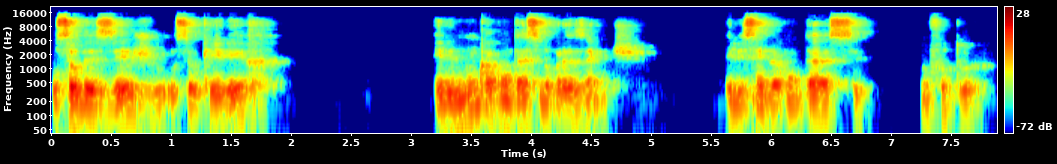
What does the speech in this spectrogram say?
O seu desejo, o seu querer, ele nunca acontece no presente. Ele sempre acontece no futuro.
